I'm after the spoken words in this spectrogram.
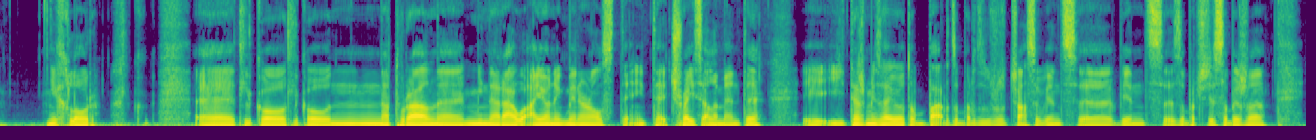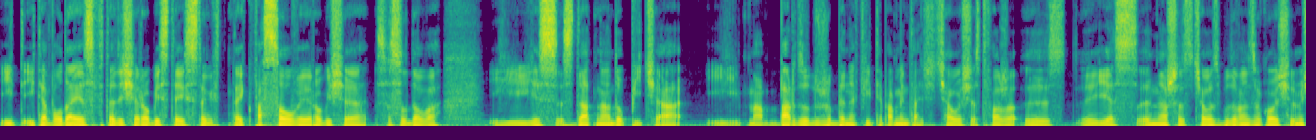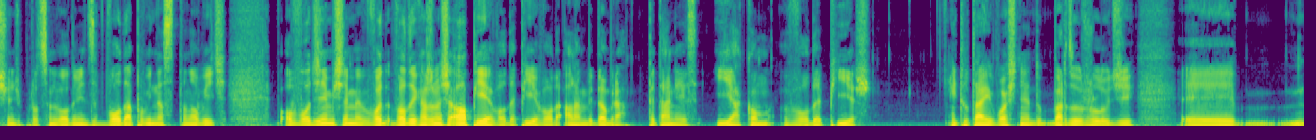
nie chlor, e, tylko, tylko naturalne minerały, ionic minerals, te, te trace elementy. I, i też mi zajęło to bardzo, bardzo dużo czasu, więc, e, więc zobaczycie sobie, że i, i ta woda jest, wtedy się robi z tej, z tej, kwasowej, robi się zasodowa i jest zdatna do picia i ma bardzo duże benefity. Pamiętajcie, ciało się stwarza, y, jest, nasze ciało zbudowane z około 70% wody, więc woda powinna stanowić, o wodzie nie myślimy, wody każdy myśli, o piję wodę, piję wodę, ale mówię, dobra, pytanie jest, jaką wodę pijesz? I tutaj właśnie bardzo dużo ludzi y,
